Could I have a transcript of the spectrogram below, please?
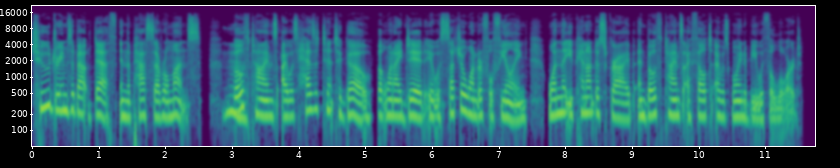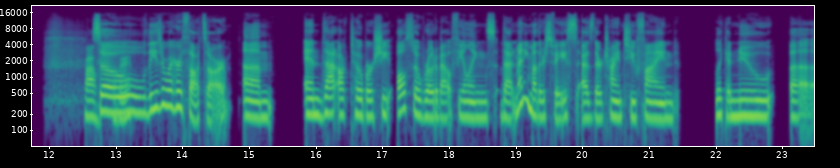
two dreams about death in the past several months. Mm. Both times I was hesitant to go, but when I did, it was such a wonderful feeling, one that you cannot describe, and both times I felt I was going to be with the Lord. Wow. okay. So these are where her thoughts are. Um, and that October, she also wrote about feelings that many mothers face as they're trying to find like a new uh,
